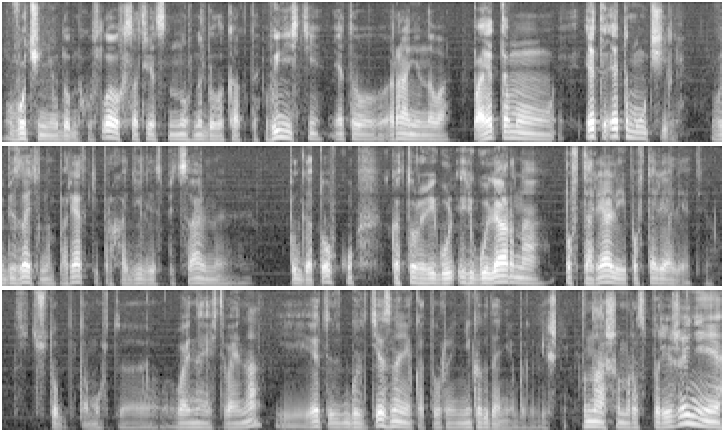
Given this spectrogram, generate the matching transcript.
в очень неудобных условиях, соответственно, нужно было как-то вынести этого раненого. Поэтому это, этому учили. В обязательном порядке проходили специальные подготовку, которые регулярно повторяли и повторяли эти чтобы, потому что война есть война, и это были те знания, которые никогда не были лишними. В нашем распоряжении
